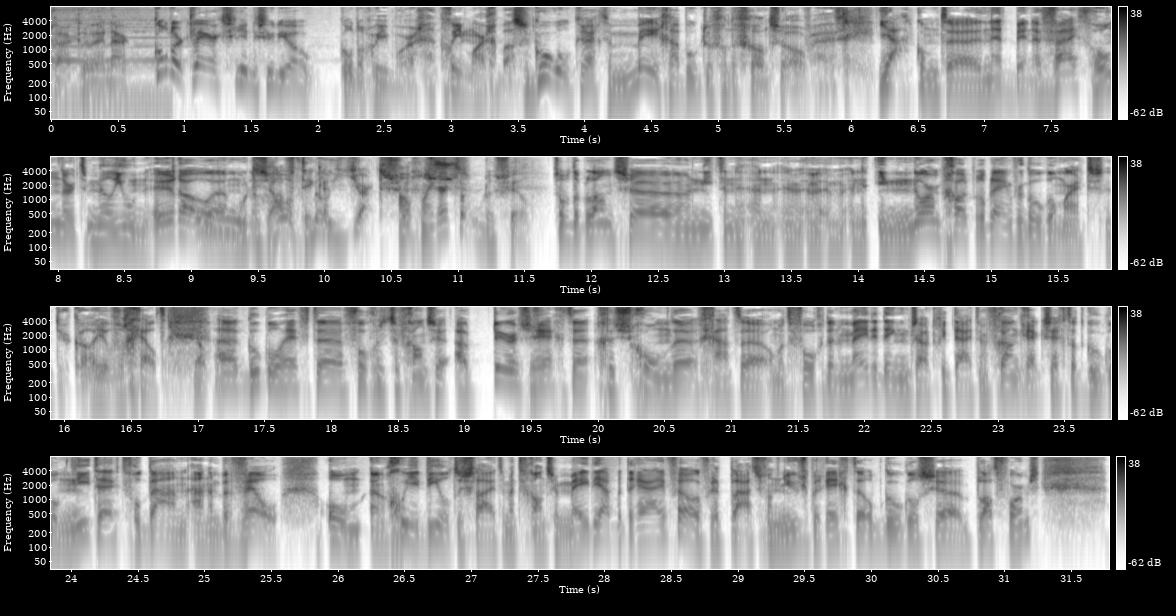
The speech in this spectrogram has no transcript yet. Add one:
Schakelen wij naar Connor Klerks hier in de studio. Connor, goedemorgen. Goedemorgen Bas. Google krijgt een megaboete van de Franse overheid. Ja, komt uh, net binnen 500 miljoen euro uh, moeten ze half aftikken. miljard. Half miljard. Zo, dat is veel. is op de balans uh, niet een, een, een, een, enorm groot probleem voor Google, maar het is natuurlijk al heel veel geld. Ja. Google heeft volgens de Franse auteursrechten geschonden. Het gaat om het volgende. De mededingingsautoriteit in Frankrijk zegt dat Google niet heeft voldaan aan een bevel om een goede deal te sluiten met Franse mediabedrijven over het plaatsen van nieuwsberichten op Google's platforms.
